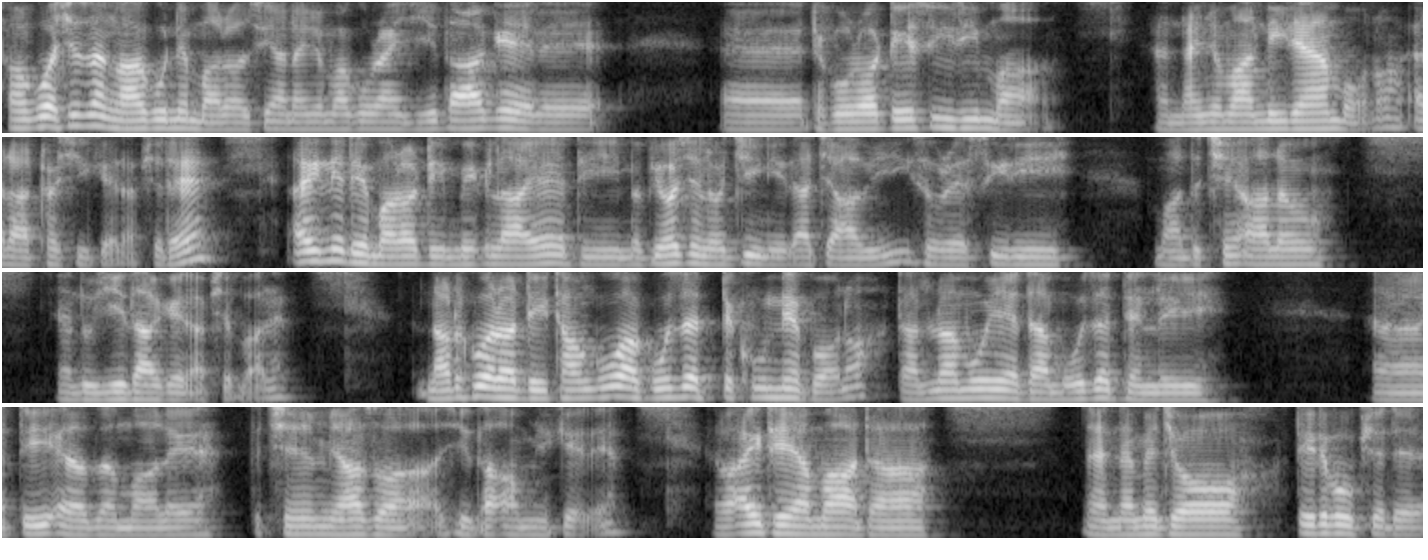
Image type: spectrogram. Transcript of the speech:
1985ခုနှစ်မှာတော့ဆရာနိုင်မြန်မာကိုယ်တိုင်ရေးသားခဲ့တဲ့အဲတကူတော်တေးစီးရီးမှာနိုင်မြန်မာနေတန်းပေါ့နော်အဲ့ဒါထွက်ရှိခဲ့တာဖြစ်တယ်အဲ့ဒီနှစ်တွေမှာတော့ဒီမေဂလာရဲ့ဒီမပြောချင်လို့ကြည်နေတာကြာပြီဆိုတဲ့စီးရီးမှာတခြင်းအလုံးအဲသူရေးသားခဲ့တာဖြစ်ပါတယ် နောက်တစ်ခုကတော့ဒီ1991ခုနှစ်ပေါ့နော်ဒါလွှမ်းမိုးရဲ့ဒါမိုးဆက်တင်လေးအဲတေး album မှာလည်းတခြင်းများစွာရေးသားအောင်မြင်ခဲ့တယ်အဲ့တော့အဲ့ဒီထဲမှာဒါနာမည်ကျော်တေးတစ်ပုတ်ဖြစ်တဲ့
